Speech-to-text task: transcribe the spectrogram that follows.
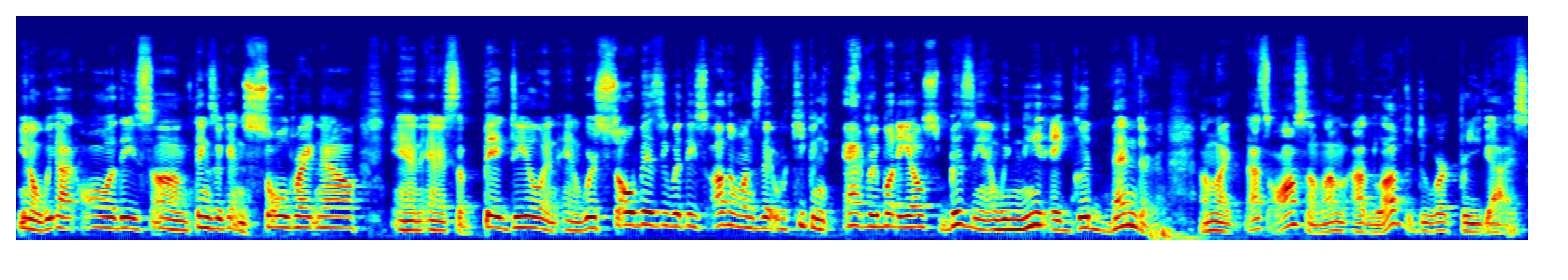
you know, we got all of these um, things are getting sold right now and, and it's a big deal and, and we're so busy with these other ones that we're keeping everybody else busy and we need a good vendor. I'm like, that's awesome. I'm, I'd love to do work for you guys,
